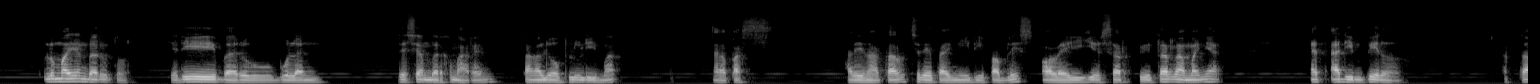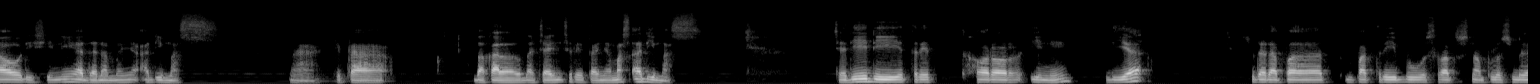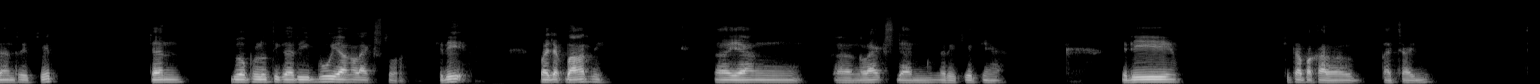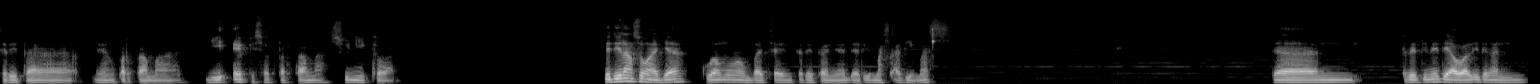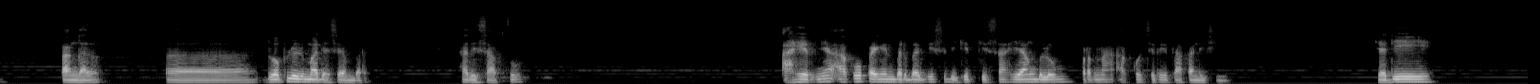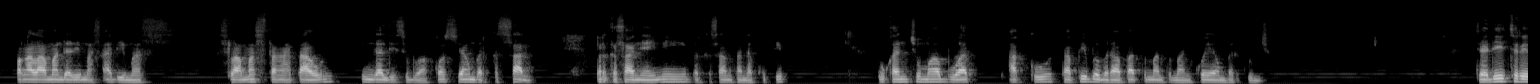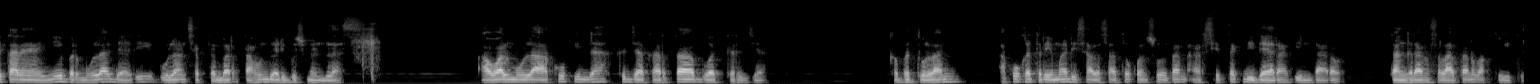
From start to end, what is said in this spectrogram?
lumayan baru, Tur. Jadi baru bulan Desember kemarin, tanggal 25, uh, eh, pas hari Natal, cerita ini dipublish oleh user Twitter namanya @adimpil atau di sini ada namanya Adimas. Nah, kita bakal bacain ceritanya Mas Adimas. Jadi di tweet horor ini dia sudah dapat 4.169 retweet dan 23.000 yang like store. Jadi banyak banget nih uh, yang uh, nge-likes dan nge-retweetnya. Jadi kita bakal bacain cerita yang pertama di episode pertama Sunyi Kelam. Jadi langsung aja, gua mau membacain ceritanya dari Mas Adimas. Dan tweet ini diawali dengan tanggal eh, uh, 25 Desember, hari Sabtu. Akhirnya aku pengen berbagi sedikit kisah yang belum pernah aku ceritakan di sini. Jadi pengalaman dari Mas Adimas selama setengah tahun tinggal di sebuah kos yang berkesan. Berkesannya ini berkesan tanda kutip, bukan cuma buat aku, tapi beberapa teman-temanku yang berkunjung. Jadi ceritanya ini bermula dari bulan September tahun 2019. Awal mula aku pindah ke Jakarta buat kerja. Kebetulan aku keterima di salah satu konsultan arsitek di daerah Bintaro, Tangerang Selatan waktu itu.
